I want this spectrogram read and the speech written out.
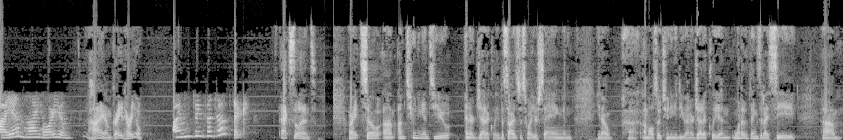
I am. Hi, how are you? Hi, I'm great. How are you? I'm doing fantastic. Excellent. All right, so um, I'm tuning into you energetically, besides just what you're saying, and you know, uh, I'm also tuning into you energetically. And one of the things that I see um,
